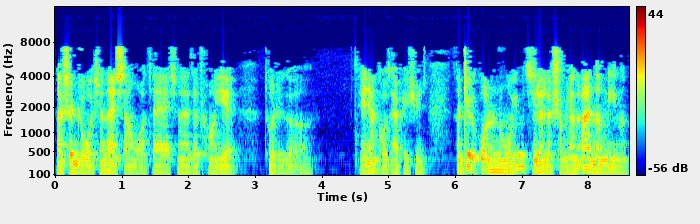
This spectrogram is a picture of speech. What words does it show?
那甚至我现在想，我在现在在创业做这个演讲口才培训，那这个过程中我又积累了什么样的暗能力呢？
